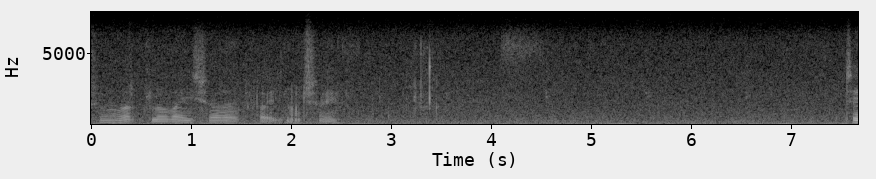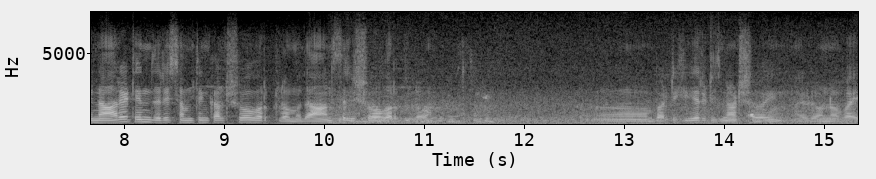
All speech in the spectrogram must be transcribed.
Show workflow why show workflow is not showing so in R18 there is something called show workflow the answer is show workflow. Uh, but here it is not showing. I don't know why.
